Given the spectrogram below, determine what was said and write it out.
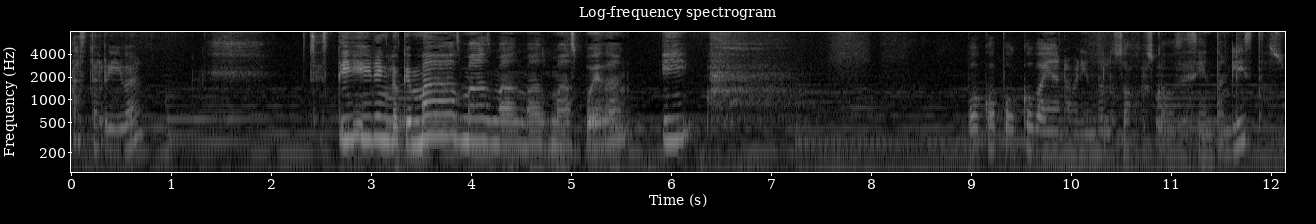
hasta arriba. Se estiren lo que más, más, más, más, más puedan y poco a poco vayan abriendo los ojos cuando se sientan listos.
